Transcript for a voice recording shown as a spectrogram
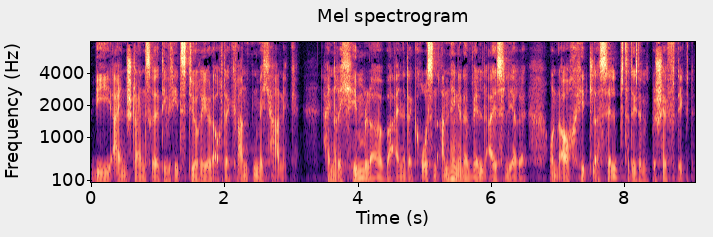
wie Einsteins Relativitätstheorie oder auch der Quantenmechanik. Heinrich Himmler war einer der großen Anhänger der Welteislehre und auch Hitler selbst hat sich damit beschäftigt.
